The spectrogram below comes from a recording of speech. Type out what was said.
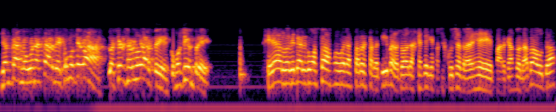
Giancarlo, buenas tardes, ¿cómo te va? Placer saludarte, como siempre. Gerardo, ¿qué tal? ¿Cómo estás? Muy buenas tardes para ti, para toda la gente que nos escucha a través de Marcando la Pauta.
